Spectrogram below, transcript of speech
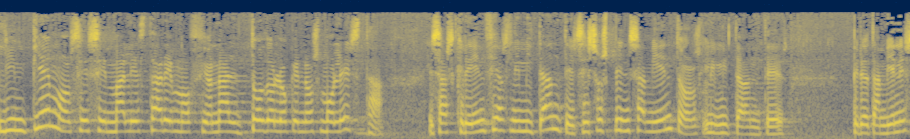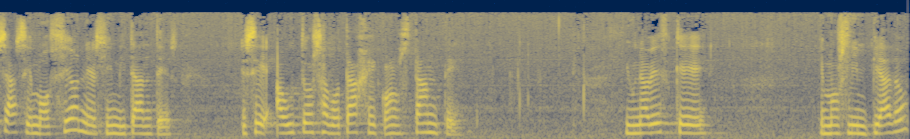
limpiemos ese malestar emocional, todo lo que nos molesta, esas creencias limitantes, esos pensamientos limitantes, pero también esas emociones limitantes, ese autosabotaje constante. Y una vez que hemos limpiado,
